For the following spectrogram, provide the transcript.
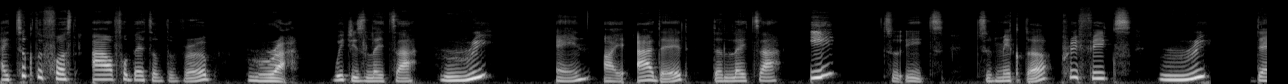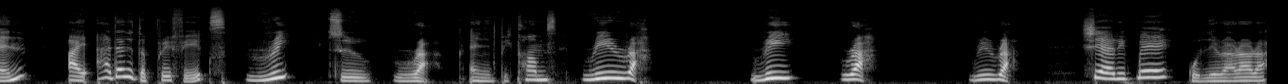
I took the first alphabet of the verb ra, which is letter ri, and I added the letter e to it to make the prefix ri. Then I added the prefix ri to ra, and it becomes ri-ra. Ri-ra. Ri-ra. Ṣé ẹ kò rárá?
